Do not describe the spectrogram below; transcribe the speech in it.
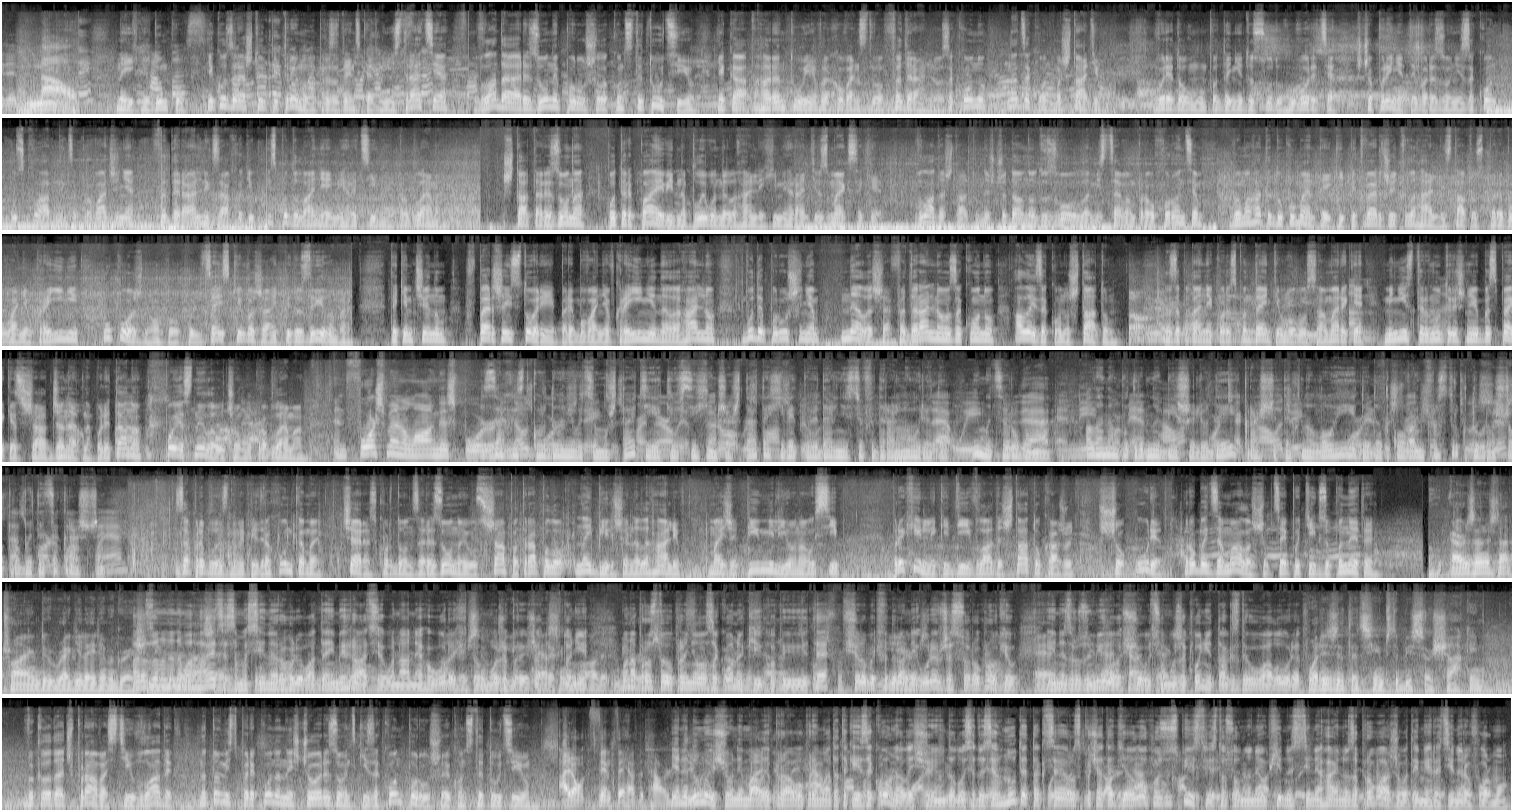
На їхню думку, яку зрештою підтримала президентська адміністрація, влада Аризони порушила конституцію, яка гарантує верховенство федерального закону над законами штатів. В урядовому поданні до суду говориться, що прийнятий в Аризоні закон ускладнить запровадження федеральних заходів із подолання імміграційної проблеми. Штат Аризона потерпає від напливу нелегальних іммігрантів з Мексики. Влада штату нещодавно дозволила місцевим правоохоронцям вимагати документи, які підтверджують легальний статус перебування в країні у кожного, кого поліцейські вважають підозрілими. Таким чином, вперше історії перебування в країні нелегально буде порушенням не лише федерального закону, але й закону штату. На запитання кореспондентів Голосу Америки міністр внутрішньої безпеки США Джанет Наполітано пояснила, у чому проблема. Захист кордонів у цьому штаті, як і у всіх інших штатах, є відповідальністю федерального уряду, і ми це робимо. Але нам потрібно більше людей, кращі технології, додаткова інфраструктура, щоб робити це краще. За приблизними підрахунками, через кордон з Аризоною у США потрапило найбільше нелегалів майже півмільйона осіб. Прихильники дій влади штату кажуть, що уряд робить замало, щоб цей потік зупинити. Аризона не намагається самостійно регулювати імміграцію. Вона не говорить, хто може приїжджати, хто ні. Вона просто прийняла закон, який копіює те, що робить федеральний уряд вже 40 років. І не зрозуміло, що у цьому законі так здивувало уряд. Викладач права Стів Владик натомість переконаний, що аризонський закон порушує конституцію. Я не думаю, що вони мали право приймати такий закон, але що їм вдалося досягнути, так це розпочати діалог у суспільстві стосовно необхідності негайно запроваджувати імміграційну реформу.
